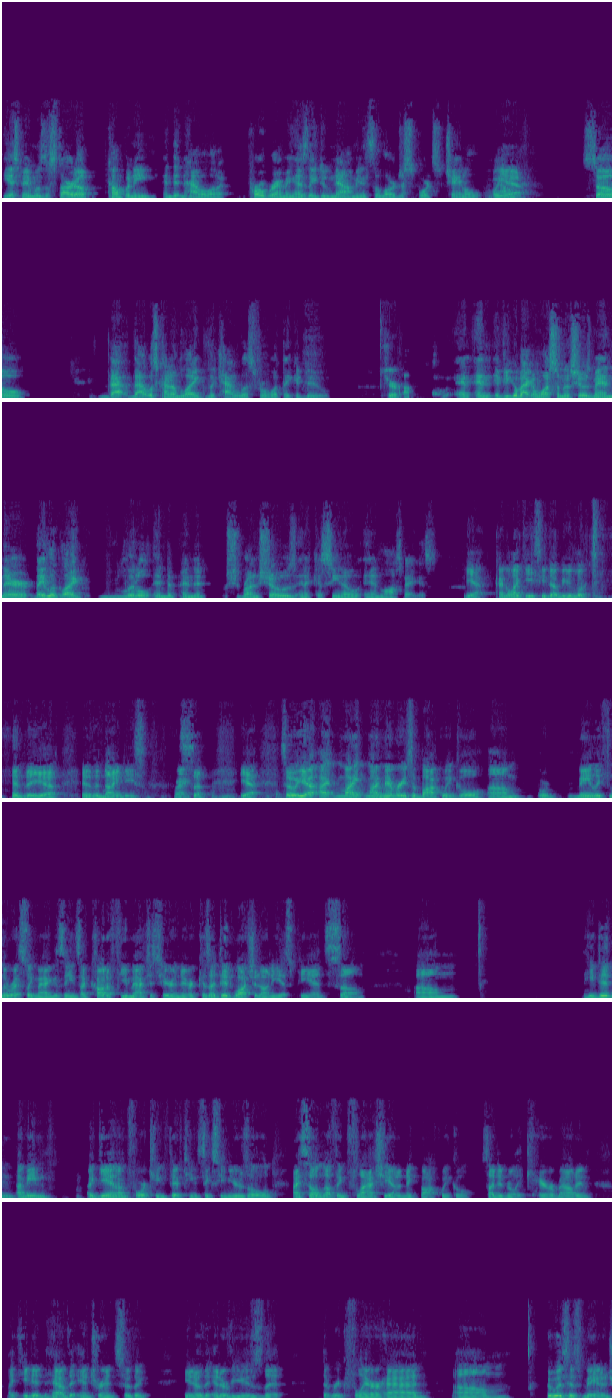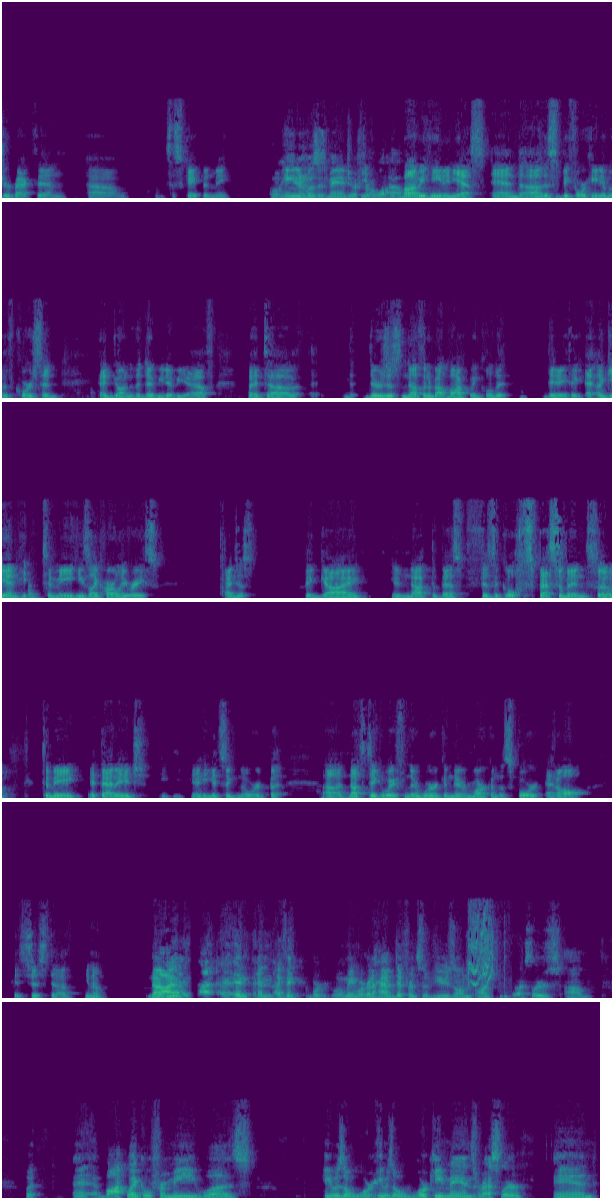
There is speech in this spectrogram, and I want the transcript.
ESPN was a startup company and didn't have a lot of programming as they do now. I mean, it's the largest sports channel. Oh out. yeah, So that that was kind of like the catalyst for what they could do. sure. And and if you go back and watch some of the shows, man, they're they look like little independent run shows in a casino in Las Vegas. Yeah, kind of like ECW looked in the uh, in the nineties. Right. So yeah. So yeah, I my my memories of Bockwinkel um were mainly from the wrestling magazines. I caught a few matches here and there because I did watch it on ESPN some. Um he didn't I mean again I'm 14, 15, 16 years old. I saw nothing flashy out of Nick Bockwinkel, so I didn't really care about him. Like he didn't have the entrance or the you know the interviews that that Ric Flair had. Um, who was his manager back then? Um, it's escaping me. Well, Heenan was his manager for a while. Bobby Heenan, yes, and uh, this is before Heenan, of course, had had gone to the WWF. But uh, th- there's just nothing about Bockwinkel that did anything. Again, he, to me, he's like Harley Race. I just big guy, you know, not the best physical specimen. So to me, at that age, he, you know, he gets ignored. But uh, not to take away from their work and their mark on the sport at all. It's just, uh, you know, No, I. I and and I think we're. I mean, we're going to have difference of views on on wrestlers. Um, but uh, Bockwinkel for me was he was a wor- he was a working man's wrestler, and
